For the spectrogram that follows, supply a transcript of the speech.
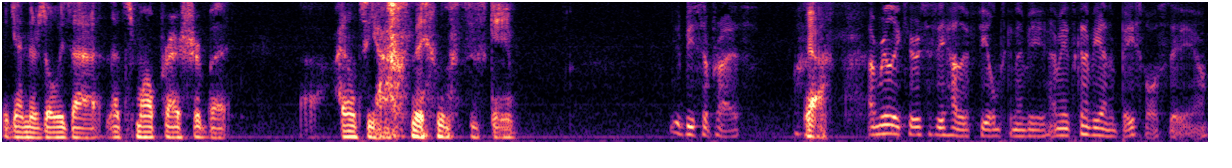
Again, there's always that that small pressure, but I don't see how they lose this game. You'd be surprised. Yeah. I'm really curious to see how the field's going to be. I mean, it's going to be on a baseball stadium,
